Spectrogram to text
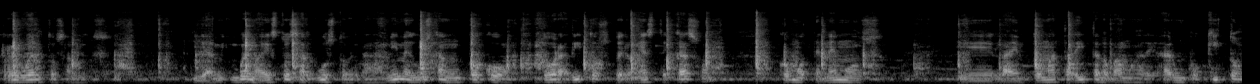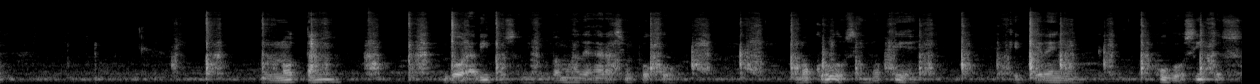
revueltos, amigos. Y a mí, bueno, esto es al gusto, ¿verdad? A mí me gustan un poco doraditos, pero en este caso, como tenemos eh, la entomatadita, lo vamos a dejar un poquito no tan amigos. Vamos a dejar así un poco, no crudos, sino que, que queden jugositos.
